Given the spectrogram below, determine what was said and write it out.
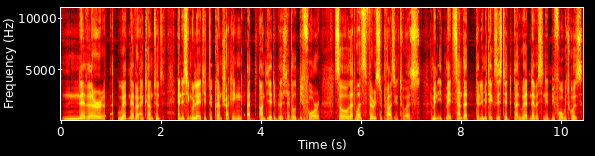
never, we had never encountered anything related to conntracking at, on the AWS level before. So that was very surprising to us. I mean, it made sense that the limit existed, but we had never seen it before, which was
